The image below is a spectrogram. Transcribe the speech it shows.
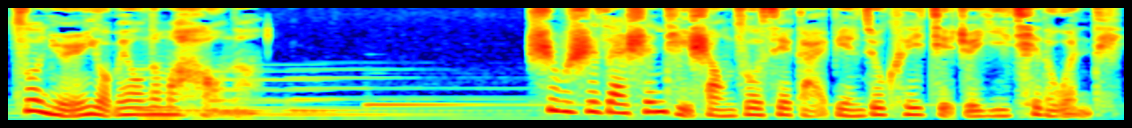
做女人有没有那么好呢？是不是在身体上做些改变就可以解决一切的问题？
